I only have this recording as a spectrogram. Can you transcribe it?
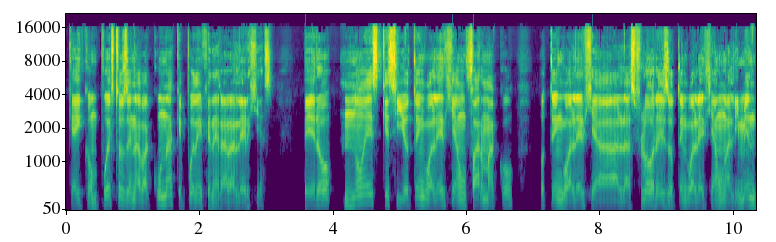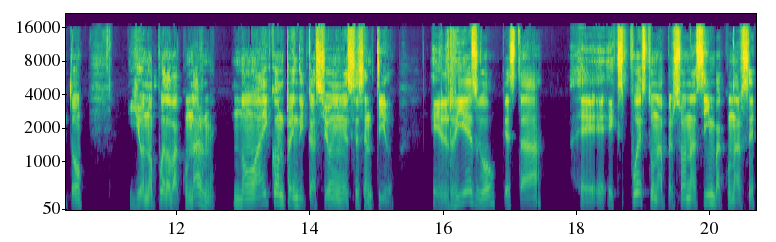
que hay compuestos en la vacuna que pueden generar alergias pero no es que si yo tengo alergia a un fármaco o tengo alergia a las flores o tengo alergia a un alimento, yo no puedo vacunarme. No hay contraindicación en ese sentido. el riesgo que está eh, expuesto una persona sin vacunarse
